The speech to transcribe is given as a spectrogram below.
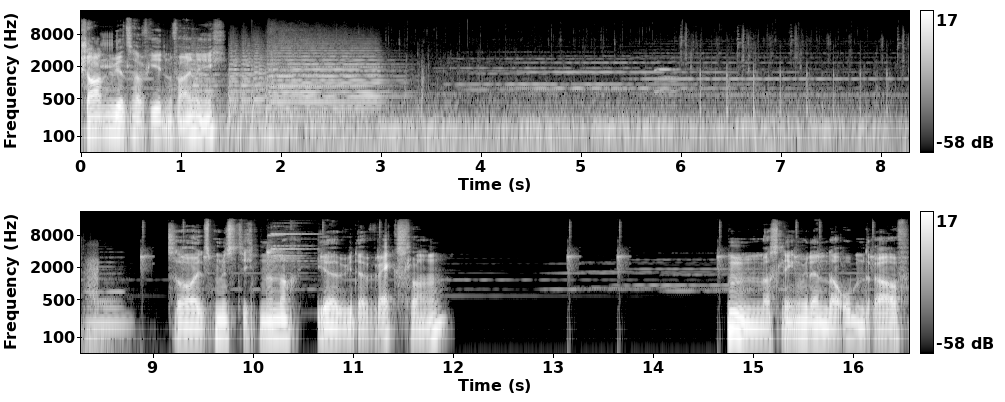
Schaden wird es auf jeden Fall nicht. So, jetzt müsste ich nur noch hier wieder wechseln. Hm, was legen wir denn da oben drauf?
